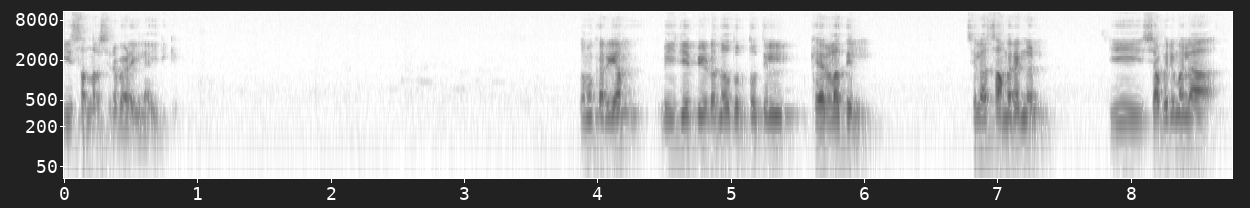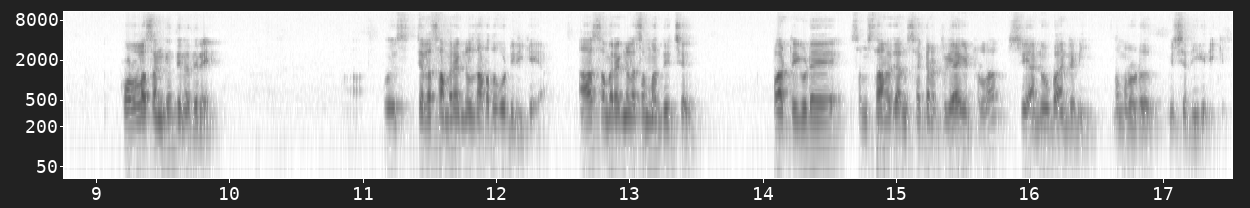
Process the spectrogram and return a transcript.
ഈ സന്ദർശന വേളയിലായിരിക്കും നമുക്കറിയാം ബി ജെ പിയുടെ നേതൃത്വത്തിൽ കേരളത്തിൽ ചില സമരങ്ങൾ ഈ ശബരിമല കൊള്ള സംഘത്തിനെതിരെ ചില സമരങ്ങൾ നടന്നുകൊണ്ടിരിക്കുകയാണ്. ആ സമരങ്ങളെ സംബന്ധിച്ച് പാർട്ടിയുടെ സംസ്ഥാന ജനറൽ സെക്രട്ടറി ആയിട്ടുള്ള ശ്രീ അനൂപ് ആന്റണി നമ്മളോട് വിശദീകരിക്കും.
